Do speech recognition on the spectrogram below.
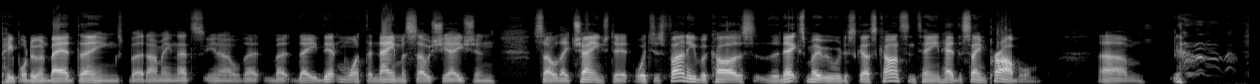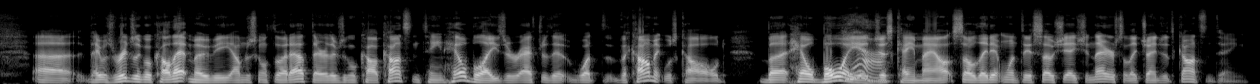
people doing bad things. But I mean, that's, you know, that, but they didn't want the name association, so they changed it, which is funny because the next movie we discussed, Constantine, had the same problem. Um, Uh, they was originally going to call that movie. I'm just going to throw it out there. They was going to call Constantine Hellblazer after the what the, comic was called, but Hellboy yeah. had just came out, so they didn't want the association there, so they changed it to Constantine.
